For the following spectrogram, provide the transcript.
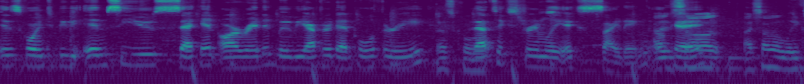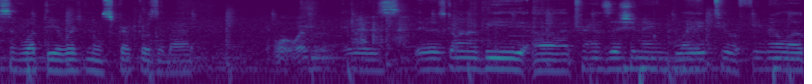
is going to be the MCU's second R rated movie after Deadpool three. that's cool. That's extremely exciting. Okay. I Okay. saw I saw the leaks of what the original script was about. What was it? It was it was going to be uh, transitioning Blade to a female-led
